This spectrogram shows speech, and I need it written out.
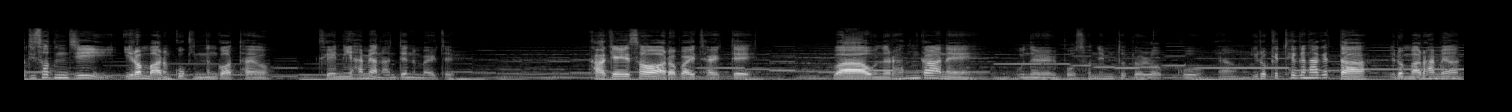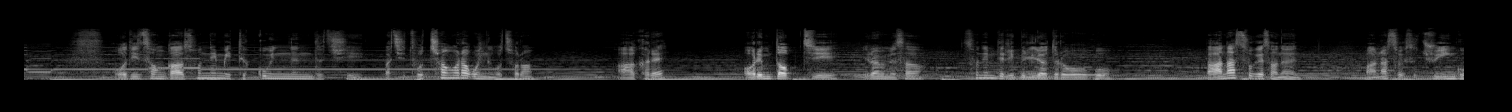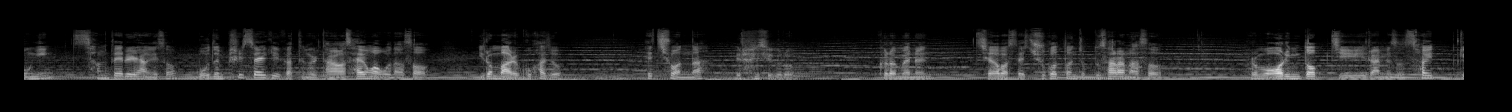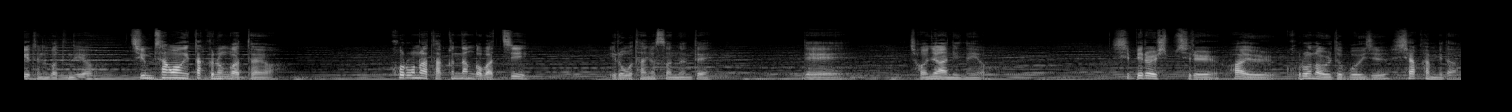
어디서든지 이런 말은 꼭 있는 것 같아요. 괜히 하면 안 되는 말들. 가게에서 아르바이트 할 때, 와, 오늘 한가하네. 오늘 뭐 손님도 별로 없고, 그냥 이렇게 퇴근하겠다. 이런 말을 하면, 어디선가 손님이 듣고 있는 듯이 마치 도청을 하고 있는 것처럼, 아, 그래? 어림도 없지. 이러면서 손님들이 밀려 들어오고, 만화 속에서는 만화 속에서 주인공이 상대를 향해서 모든 필살기 같은 걸 다 사용하고 나서 이런 말을 꼭 하죠. 해치웠나? 이런 식으로. 그러면은 제가 봤을 때 죽었던 적도 살아나서 그럼 어림도 없지 라면서 서 있게 되는 것 같은데요. 지금 상황이 딱 그런 것 같아요. 코로나 다 끝난 거 맞지? 이러고 다녔었는데 네 전혀 아니네요. 11월 17일 화요일 코로나 올드보이즈 시작합니다.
